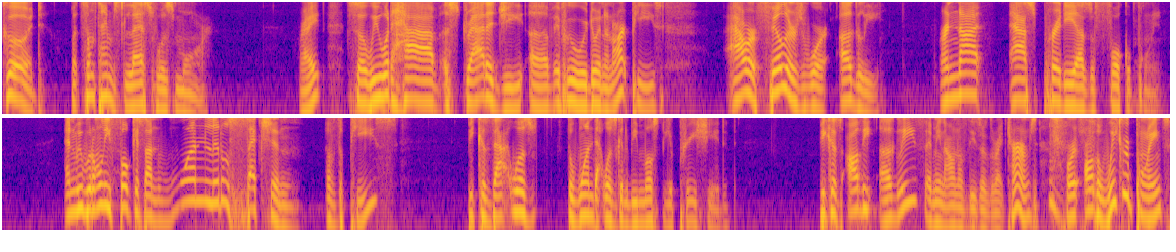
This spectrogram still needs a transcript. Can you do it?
good, but sometimes less was more. Right? So we would have a strategy of if we were doing an art piece, our fillers were ugly or not as pretty as a focal point. And we would only focus on one little section of the piece because that was the one that was going to be mostly appreciated because all the uglies, I mean, I don't know if these are the right terms, or all the weaker points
